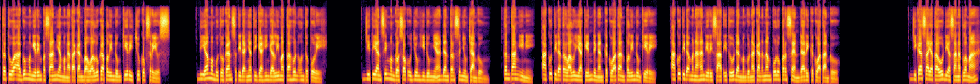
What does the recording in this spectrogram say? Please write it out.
Tetua Agung mengirim pesan yang mengatakan bahwa luka pelindung kiri cukup serius. Dia membutuhkan setidaknya tiga hingga lima tahun untuk pulih. Jitiansing menggosok ujung hidungnya dan tersenyum canggung. Tentang ini, aku tidak terlalu yakin dengan kekuatan pelindung kiri. Aku tidak menahan diri saat itu dan menggunakan 60% dari kekuatanku. Jika saya tahu dia sangat lemah,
